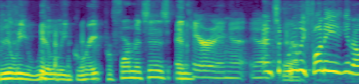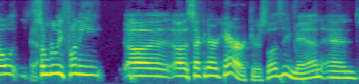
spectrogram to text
really, really great performances and carrying it. Yeah. and some Yeah. really funny, you know, Yeah. some really funny uh, uh secondary characters. Leslie Mann and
